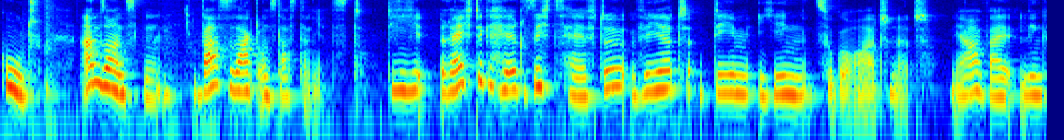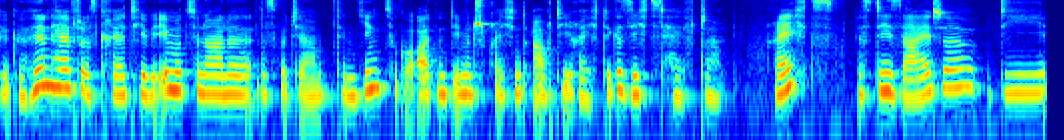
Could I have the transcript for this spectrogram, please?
Gut. Ansonsten, was sagt uns das denn jetzt? Die rechte Gesichtshälfte wird dem Ying zugeordnet. Ja, weil linke Gehirnhälfte, das kreative, emotionale, das wird ja dem Yin zugeordnet, dementsprechend auch die rechte Gesichtshälfte. Rechts ist die Seite, die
